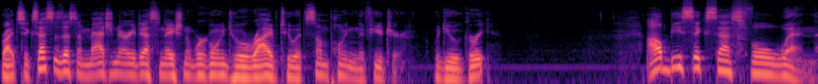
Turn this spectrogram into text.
right? Success is this imaginary destination we're going to arrive to at some point in the future. Would you agree? I'll be successful when?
